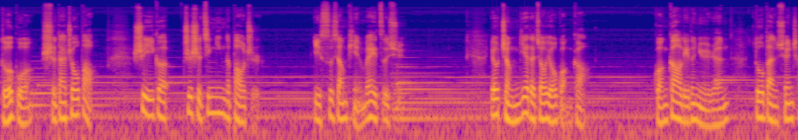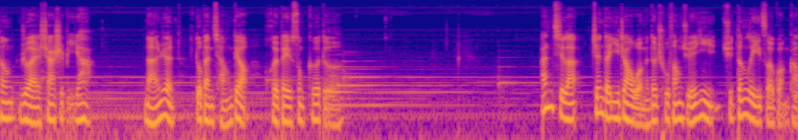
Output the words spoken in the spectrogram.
德国《时代周报》是一个知识精英的报纸，以思想品味自诩，有整页的交友广告。广告里的女人多半宣称热爱莎士比亚，男人多半强调会背诵歌德。安琪拉真的依照我们的厨房决议去登了一则广告。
